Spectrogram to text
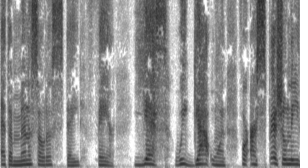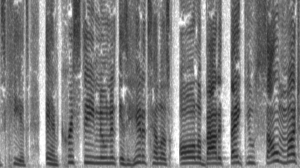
at the Minnesota State Fair. Yes, we got one for our special needs kids. And Christine Noonan is here to tell us all about it. Thank you so much,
